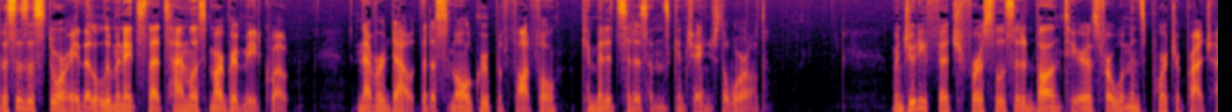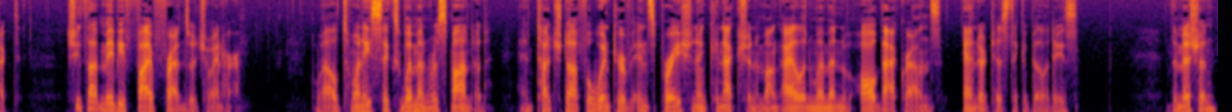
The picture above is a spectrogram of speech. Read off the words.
This is a story that illuminates that timeless Margaret Mead quote Never doubt that a small group of thoughtful, committed citizens can change the world. When Judy Fitch first solicited volunteers for a women's portrait project, she thought maybe five friends would join her. Well, 26 women responded and touched off a winter of inspiration and connection among island women of all backgrounds and artistic abilities. The mission?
